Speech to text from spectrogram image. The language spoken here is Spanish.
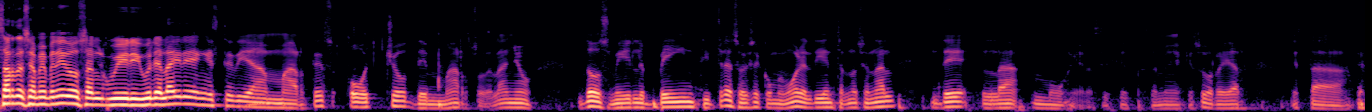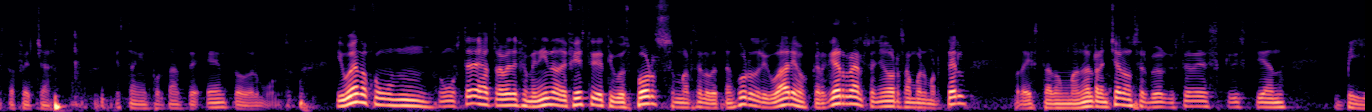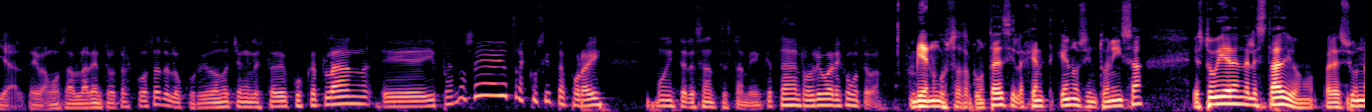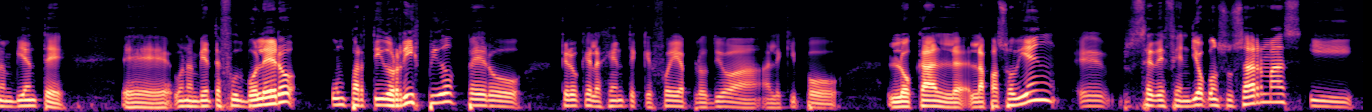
Buenas tardes, sean bienvenidos al Wiri Wiri al aire en este día martes 8 de marzo del año 2023. Hoy se conmemora el Día Internacional de la Mujer, así que pues también hay que subrayar esta, esta fecha que es tan importante en todo el mundo. Y bueno, con, con ustedes a través de Femenina de Fiesta y de Tigo Sports, Marcelo Betancur, Rodrigo Arias, Oscar Guerra, el señor Samuel Martel, por ahí está don Manuel Ranchero, un servidor de ustedes, Cristian Villalta. Y vamos a hablar, entre otras cosas, de lo ocurrido anoche en el Estadio Cuscatlán. eh, y pues no sé, hay otras cositas por ahí muy interesantes también. ¿Qué tal, Rodrigo Arias? ¿Cómo te va? Bien, un gusto estar con ustedes y la gente que nos sintoniza. Estuve ayer en el estadio, pareció un ambiente, eh, un ambiente futbolero, un partido ríspido, pero creo que la gente que fue y aplaudió al equipo local la pasó bien, eh, se defendió con sus armas y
